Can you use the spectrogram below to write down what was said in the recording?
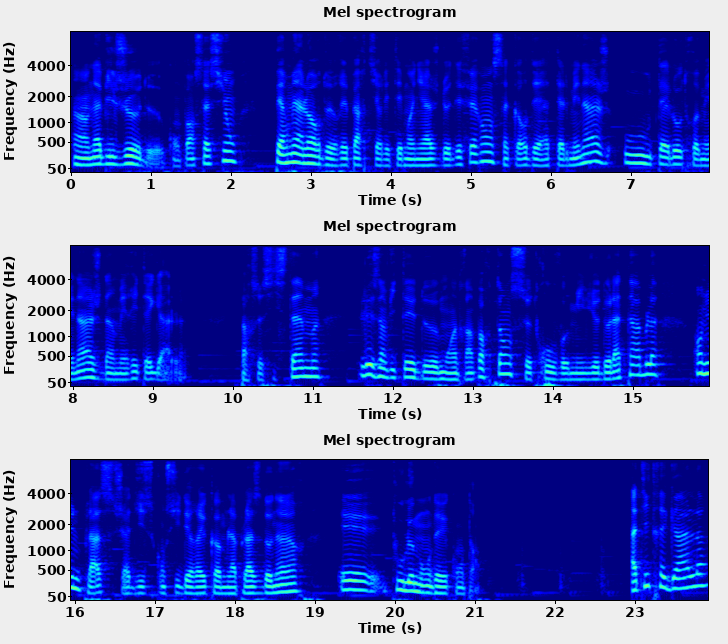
Un habile jeu de compensation permet alors de répartir les témoignages de déférence accordés à tel ménage ou tel autre ménage d'un mérite égal. Par ce système, les invités de moindre importance se trouvent au milieu de la table, en une place jadis considérée comme la place d'honneur, et tout le monde est content. À titre égal,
